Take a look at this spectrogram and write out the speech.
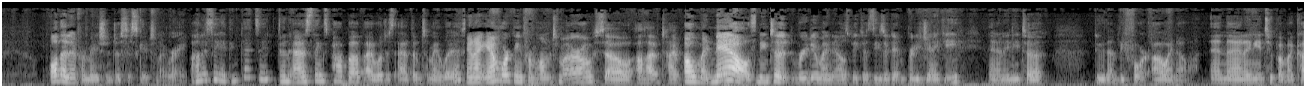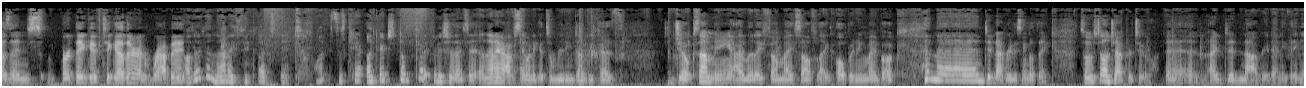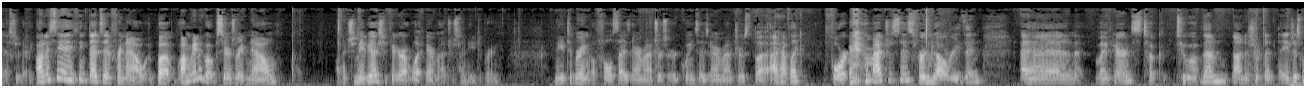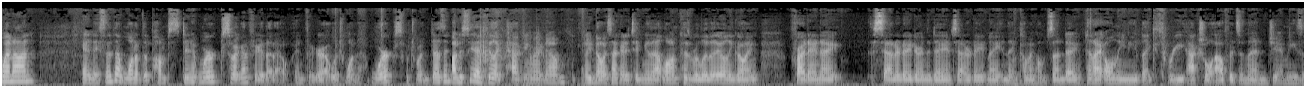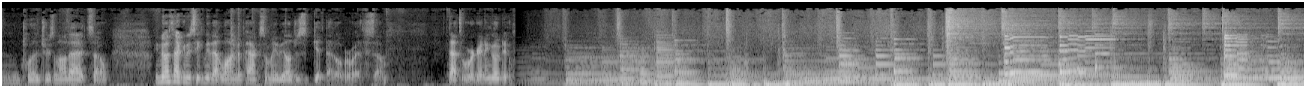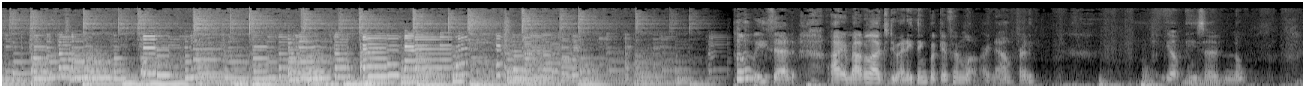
all that information just escapes my brain. Honestly, I think that's it. And as things pop up, I will just add them to my list. And I am working from home tomorrow, so I'll have time. Oh, my nails! Need to redo my nails because these are getting pretty janky and I need to do them before. Oh, I know. And then I need to put my cousin's birthday gift together and wrap it. Other than that, I think that's it. What is this cat? Like, I just don't get it. Pretty sure that's it. And then I obviously want to get some reading done because jokes on me. I literally filmed myself like opening my book and then did not read a single thing. So I'm still in chapter two and I did not read anything yesterday. Honestly, I think that's it for now. But I'm going to go upstairs right now. Actually, maybe I should figure out what air mattress I need to bring. I need to bring a full size air mattress or a queen size air mattress, but I have like four air mattresses for no reason. And my parents took two of them on a trip that they just went on. And they said that one of the pumps didn't work. So I got to figure that out and figure out which one works, which one doesn't. Honestly, I feel like packing right now. I know it's not going to take me that long because we're literally only going Friday night, Saturday during the day, and Saturday at night, and then coming home Sunday. And I only need like three actual outfits and then jammies and toiletries and all that. So I know it's not going to take me that long to pack. So maybe I'll just get that over with. So that's what we're gonna go do. Louis said, I am not allowed to do anything but give him love right now. Ready? Yep, he said, nope.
